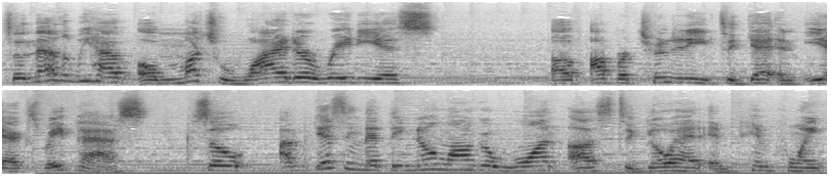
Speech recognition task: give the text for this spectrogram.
So now that we have a much wider radius of opportunity to get an EX raid pass. So I'm guessing that they no longer want us to go ahead and pinpoint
